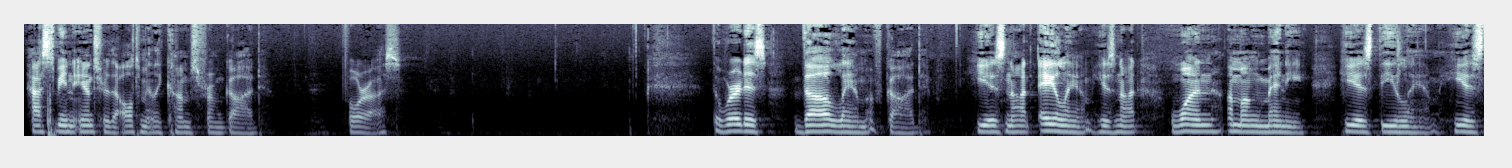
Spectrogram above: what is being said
has to be an answer that ultimately comes from God for us. The word is the Lamb of God. He is not a lamb, He is not one among many. He is the Lamb, He is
